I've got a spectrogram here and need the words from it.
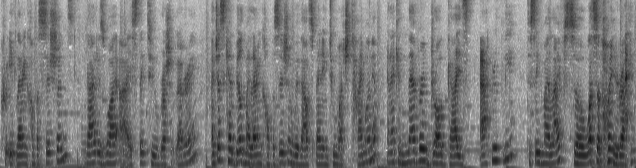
create lettering compositions. That is why I stick to brush lettering I just can't build my lettering composition without spending too much time on it, and I can never draw guides accurately to save my life, so what's the point, right?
